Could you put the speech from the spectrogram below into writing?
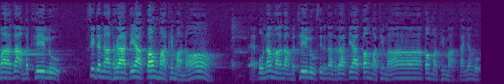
မာသမထေလို့စေတနာသရာတရားကောင်းမှဖြစ်မှာနော်အဲပုံနာမာသမထေလို့စေတနာသရာတရားကောင်းမှဖြစ်မှာကောင်းမှဖြစ်မှာဒါကြောင့်မို့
